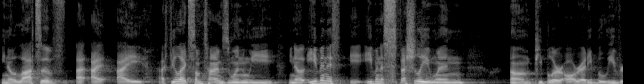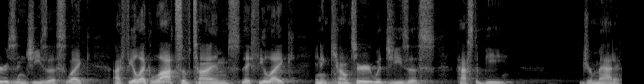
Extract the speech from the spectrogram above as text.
you know, lots of I, I I feel like sometimes when we, you know, even if even especially when um, people are already believers in Jesus, like I feel like lots of times they feel like an encounter with Jesus has to be dramatic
